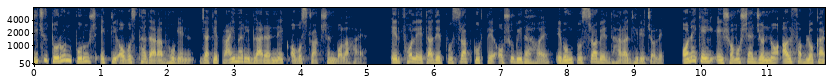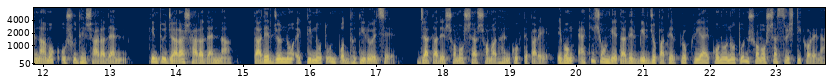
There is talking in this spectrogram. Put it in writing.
কিছু তরুণ পুরুষ একটি অবস্থা দ্বারা ভোগেন, যাকে প্রাইমারি ব্লাডার নেক অবস্ট্রাকশন বলা হয়। এর ফলে তাদের প্রস্রাব করতে অসুবিধা হয় এবং প্রস্রাবের ধারা ধীরে চলে। অনেকেই এই সমস্যার জন্য আলফা ব্লকার নামক ওষুধে সাড়া দেন, কিন্তু যারা সাড়া দেন না, তাদের জন্য একটি নতুন পদ্ধতি রয়েছে, যা তাদের সমস্যার সমাধান করতে পারে এবং একই সঙ্গে তাদের বীর্যপাতের প্রক্রিয়ায় কোনো নতুন সমস্যা সৃষ্টি করে না।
